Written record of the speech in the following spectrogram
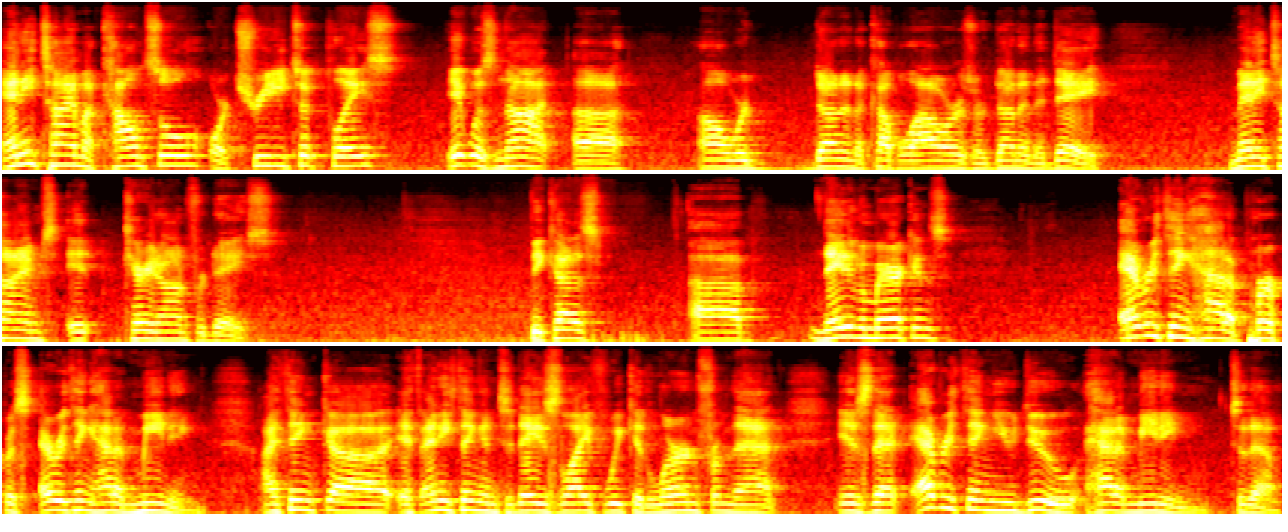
anytime a council or treaty took place, it was not, uh, oh, we're done in a couple hours or done in a day. Many times it carried on for days. Because uh, Native Americans, everything had a purpose, everything had a meaning. I think uh, if anything in today's life we could learn from that is that everything you do had a meaning to them.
